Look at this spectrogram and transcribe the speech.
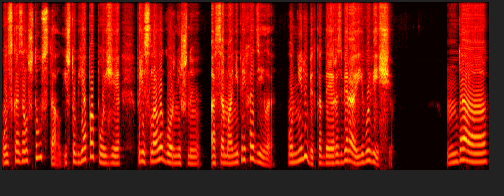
Он сказал, что устал и чтобы я попозже прислала горничную, а сама не приходила. Он не любит, когда я разбираю его вещи. Да,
